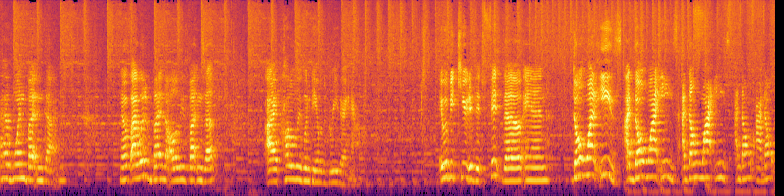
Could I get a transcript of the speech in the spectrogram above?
I have one button done. Now if I would have buttoned all of these buttons up, I probably wouldn't be able to breathe right now. It would be cute if it fit though and don't want ease. I don't want ease. I don't want ease. I don't, I don't.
